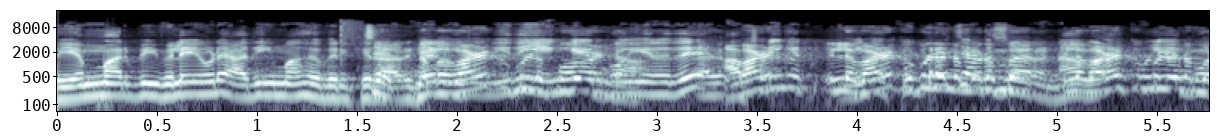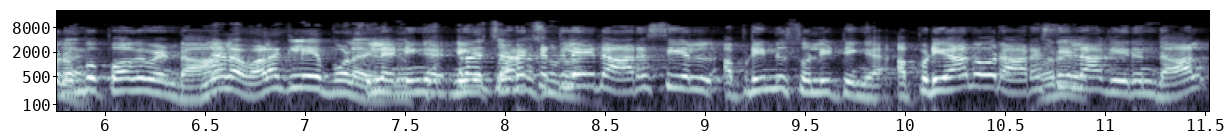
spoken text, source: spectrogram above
எம்ஆர்பி விலையோட அதிகமாக விற்கிறார்கள். நம்ம இது வழக்குக்குள்ள எங்கே போக வேண்டாம். போகிறது? அது அப்படிங்க- வழக்கு- இல்ல நீங்க வழக்குக்குள்ள நம்ம குற்றச்சாட்டு ரொம்ப சொல்றேன். இல்ல நான் வழக்குக்குள்ள நம்ம வழக்குலயே ரொம்ப போக வேண்டாம். இல்ல, இல்ல, வழக்குலயே போல இல்ல நீங்க நீங்க குற்றச்சாட்டு தொடக்கத்திலே இது அரசியல் அப்படின்னு சொல்லிட்டீங்க. அப்படியான ஒரு அரசியலாக இருந்தால்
